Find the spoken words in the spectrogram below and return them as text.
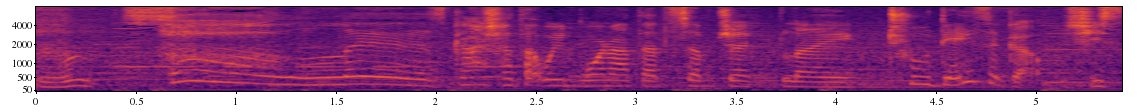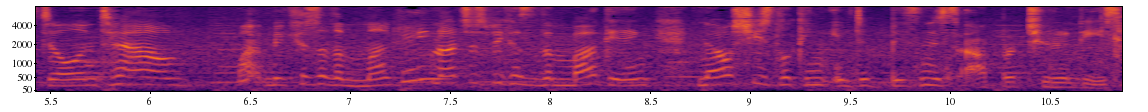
roots. Oh, Gosh, I thought we'd worn out that subject like two days ago. She's still in town. What, because of the mugging? Not just because of the mugging. Now she's looking into business opportunities,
